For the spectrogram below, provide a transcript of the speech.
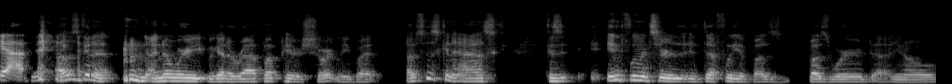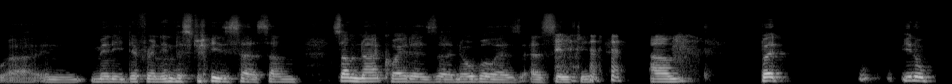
yeah. yeah. I was gonna. I know we we got to wrap up here shortly, but I was just gonna ask because influencer is definitely a buzz buzzword. Uh, you know, uh, in many different industries, uh, some some not quite as uh, noble as as safety. um, but you know,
